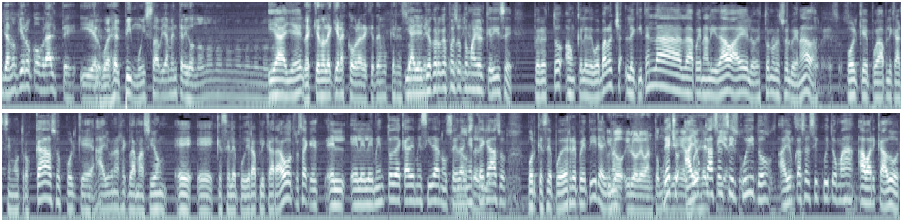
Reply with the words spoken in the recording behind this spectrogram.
ya no quiero cobrarte. Y el juez El Pi muy sabiamente dijo, no, no, no, no, no, no, no. Y ayer... No es que no le quieras cobrar, es que tenemos que resolver. Y ayer yo creo que fue Sotomayor que dice, pero esto, aunque le devuelvan le quiten la, la penalidad a él, esto no resuelve nada. Porque puede aplicarse en otros casos, porque hay una reclamación eh, eh, que se le pudiera aplicar a otro. O sea que el, el elemento de academicidad no se en este caso porque se puede repetir. Hay y, lo, y, lo, levantó muy De hecho, hay un caso del circuito, hay un caso del circuito más abarcador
